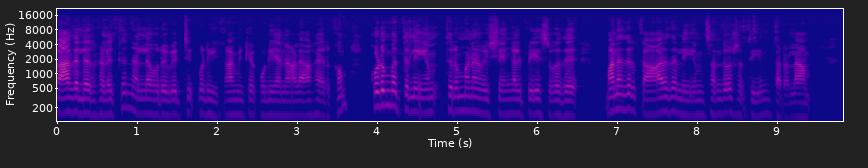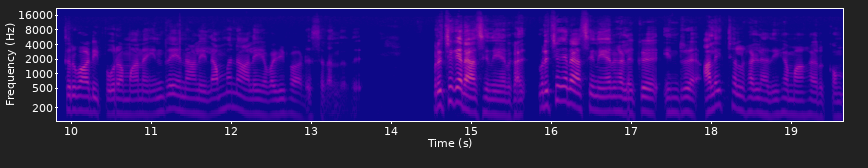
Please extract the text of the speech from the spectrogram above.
காதலர்களுக்கு நல்ல ஒரு வெற்றி கொடி காமிக்கக்கூடிய நாளாக இருக்கும். குடும்பத்திலையும் திருமண விஷயங்கள் பேசுவது மனதிற்கு ஆறுதலையும் சந்தோஷத்தையும் தரலாம். திருவாடி பூரமான இன்றைய நாளில் அம்மன் ஆலய வழிபாடு சிறந்தது. விருச்சிக ராசி இன்று அலைச்சல்கள் அதிகமாக இருக்கும்.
